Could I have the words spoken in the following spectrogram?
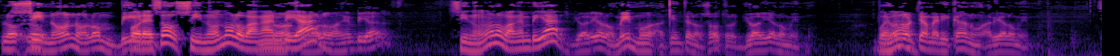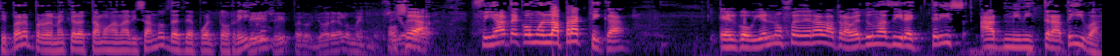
lo- si lo- no, no lo envían. por eso, si no, no lo van a No- enviar. No, lo van a enviar. Si no, no lo van a enviar. Yo haría lo mismo aquí entre nosotros. Yo haría lo mismo. Bueno, Yo norteamericano haría lo mismo. sí, pero el problema es que lo estamos analizando desde Puerto Rico. Sí, sí, pero yo haría lo mismo. Si O sea, fuera- fíjate cómo en la práctica el gobierno federal a través de una directriz administrativa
